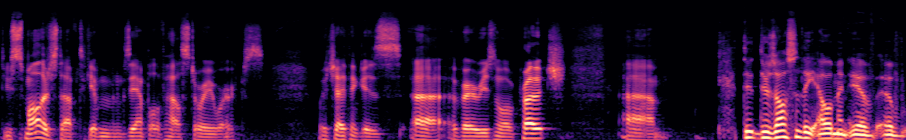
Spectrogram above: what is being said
do smaller stuff to give them an example of how story works, which I think is uh, a very reasonable approach. Um, There's also the element of, of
